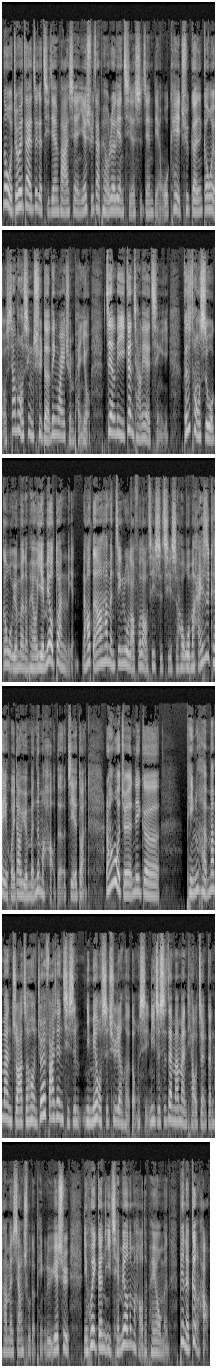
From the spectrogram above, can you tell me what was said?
那我就会在这个期间发现，也许在朋友热恋期的时间点，我可以去跟跟我有相同兴趣的另外一群朋友建立更强烈的情谊。可是同时，我跟我原本的朋友也没有断联。然后等到他们进入老夫老妻时期的时候，我们还是可以回到原本那么好的阶段。然后我觉得那个。平衡慢慢抓之后，你就会发现，其实你没有失去任何东西，你只是在慢慢调整跟他们相处的频率。也许你会跟以前没有那么好的朋友们变得更好，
